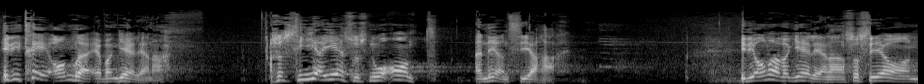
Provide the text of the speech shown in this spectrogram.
I de tre andre evangeliene så sier Jesus noe annet enn det han sier her. I de andre evangeliene så sier han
